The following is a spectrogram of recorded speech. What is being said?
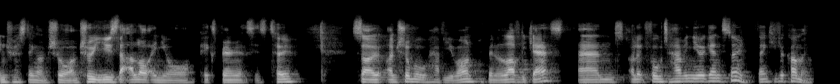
interesting. I'm sure. I'm sure you use that a lot in your experiences too. So I'm sure we'll have you on. You've been a lovely guest, and I look forward to having you again soon. Thank you for coming.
